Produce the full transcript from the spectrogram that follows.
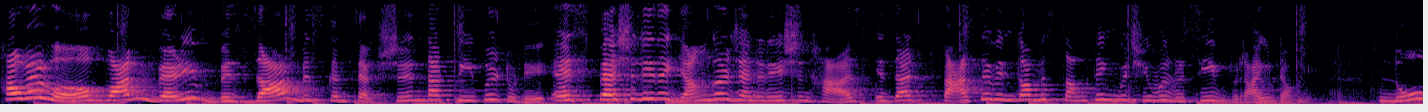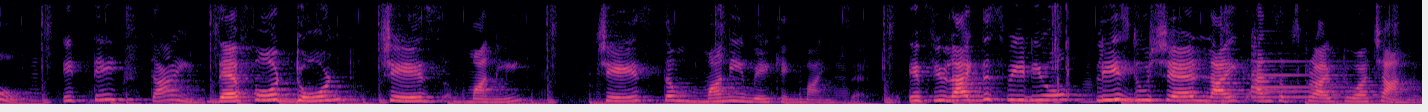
However, one very bizarre misconception that people today, especially the younger generation has, is that passive income is something which you will receive right away. No, it takes time. Therefore, don't chase money, chase the money making mindset. If you like this video, please do share, like and subscribe to our channel.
